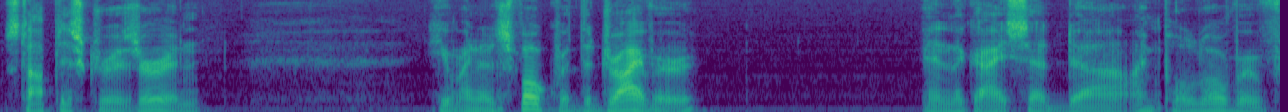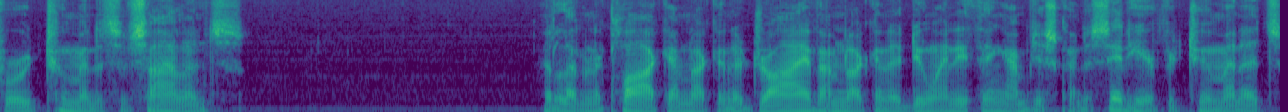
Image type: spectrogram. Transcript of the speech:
stopped his cruiser and he went and spoke with the driver. And the guy said, uh, I'm pulled over for two minutes of silence. At 11 o'clock, I'm not going to drive. I'm not going to do anything. I'm just going to sit here for two minutes.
